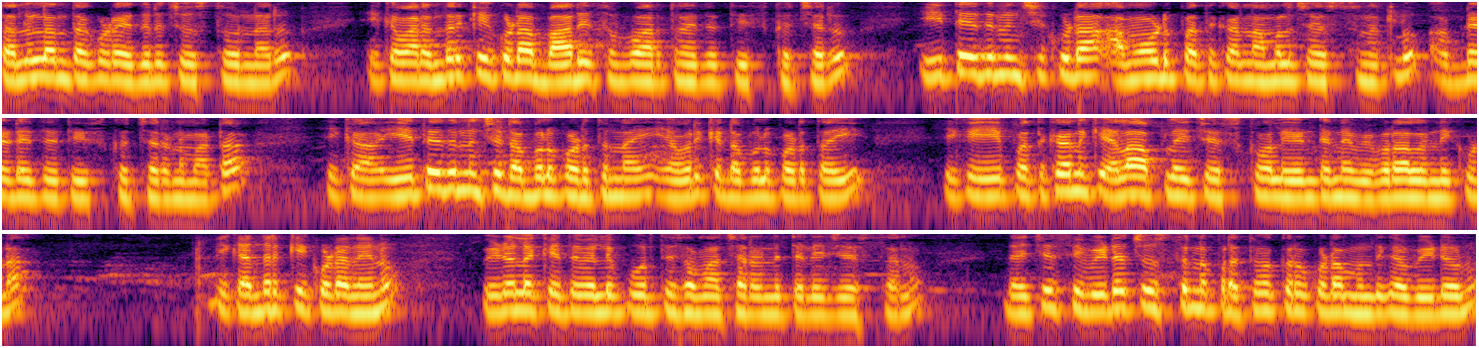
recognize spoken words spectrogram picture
తల్లులంతా కూడా ఎదురు చూస్తూ ఉన్నారు. ఇక వారందరికీ కూడా భారీ శుభవార్తను అయితే తీసుకొచ్చారు. ఈ తేదీ నుంచి కూడా అమ్మఒడి పథకాన్ని అమలు చేస్తున్నట్లు అప్డేట్ అయితే తీసుకొచ్చారనమాట ఇక ఏ తేదీ నుంచి డబ్బులు పడుతున్నాయి ఎవరికి డబ్బులు పడతాయి ఇక ఈ పథకానికి ఎలా అప్లై చేసుకోవాలి ఏంటనే వివరాలన్నీ కూడా మీకు అందరికీ కూడా నేను వీడియోలోకి అయితే వెళ్ళి పూర్తి సమాచారాన్ని తెలియజేస్తాను. దయచేసి వీడియో చూస్తున్న ప్రతి ఒక్కరు కూడా ముందుగా వీడియోను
